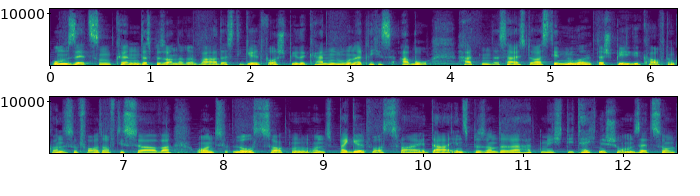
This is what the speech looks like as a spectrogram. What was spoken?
umsetzen können. Das Besondere war, dass die Guild Wars Spiele kein monatliches Abo hatten. Das heißt, du hast dir nur das Spiel gekauft und konntest sofort auf die Server und loszocken. Und bei Guild Wars 2, da insbesondere hat mich die technische Umsetzung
